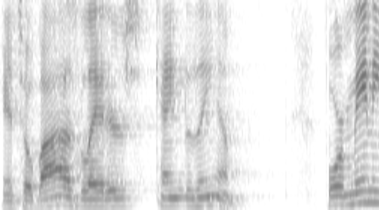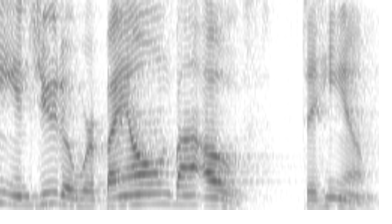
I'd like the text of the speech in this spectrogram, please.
and Tobiah's letters came to them. For many in Judah were bound by oath to him,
